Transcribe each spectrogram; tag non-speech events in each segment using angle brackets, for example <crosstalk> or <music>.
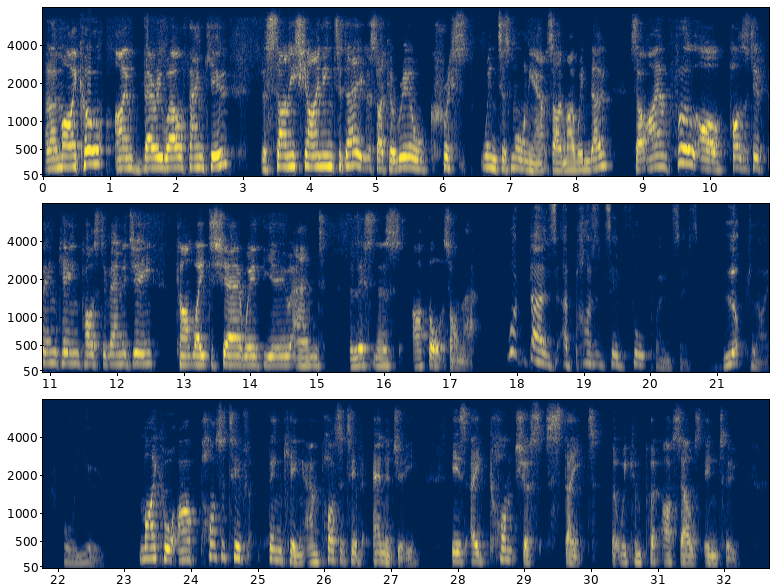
Hello, Michael. I'm very well, thank you. The sun is shining today. It looks like a real crisp winter's morning outside my window. So I am full of positive thinking, positive energy. Can't wait to share with you and the listeners our thoughts on that. What does a positive thought process look like for you? Michael, our positive thinking and positive energy is a conscious state that we can put ourselves into.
